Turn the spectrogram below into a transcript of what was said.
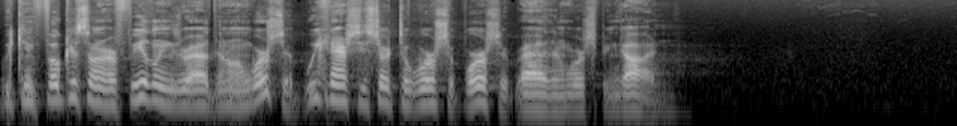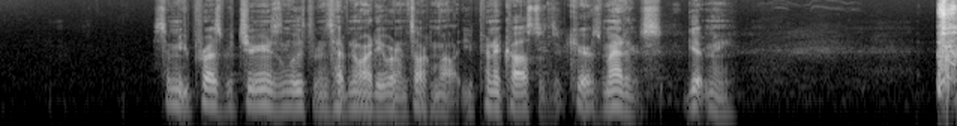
We can focus on our feelings rather than on worship. We can actually start to worship worship rather than worshiping God. Some of you Presbyterians and Lutherans have no idea what I'm talking about. You Pentecostals and Charismatics, get me.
